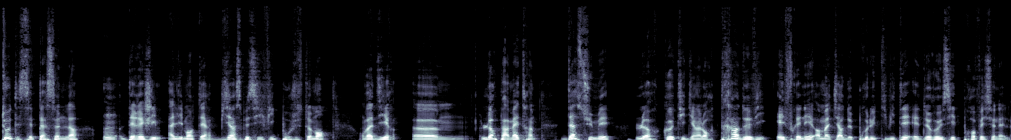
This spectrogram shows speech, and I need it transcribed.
Toutes ces personnes-là ont des régimes alimentaires bien spécifiques pour justement, on va dire, euh, leur permettre d'assumer leur quotidien, leur train de vie effréné en matière de productivité et de réussite professionnelle.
